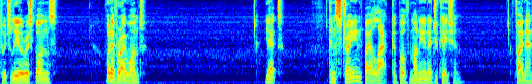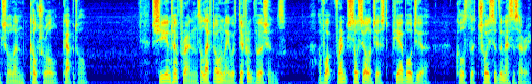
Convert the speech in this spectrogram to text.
To which Lila responds, Whatever I want. Yet, Constrained by a lack of both money and education, financial and cultural capital, she and her friends are left only with different versions of what French sociologist Pierre Bourdieu calls the choice of the necessary,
